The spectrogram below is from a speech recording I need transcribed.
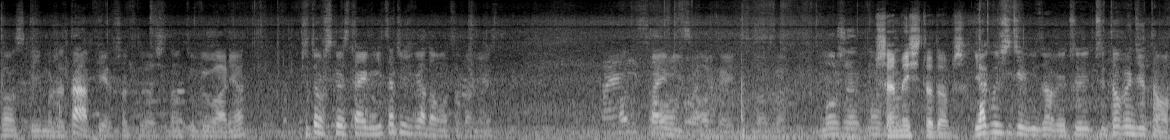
wąskiej, może ta pierwsza, która się nam tu wyłania. Czy to wszystko jest tajemnica, czy już wiadomo co tam jest? Tajemnica. Okej, dobra. Może, może... Przemyśl to dobrze. Jak myślicie widzowie, czy, czy to będzie to?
